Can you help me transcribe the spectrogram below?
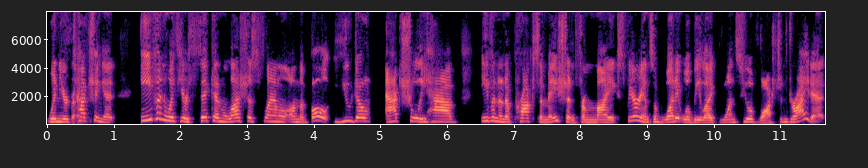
When you're Right. touching it, even with your thick and luscious flannel on the bolt, you don't actually have even an approximation from my experience of what it will be like once you have washed and dried it.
